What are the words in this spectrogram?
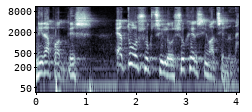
নিরাপদ দেশ। এত সুখ ছিল, সুখের সীমা ছিল না।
